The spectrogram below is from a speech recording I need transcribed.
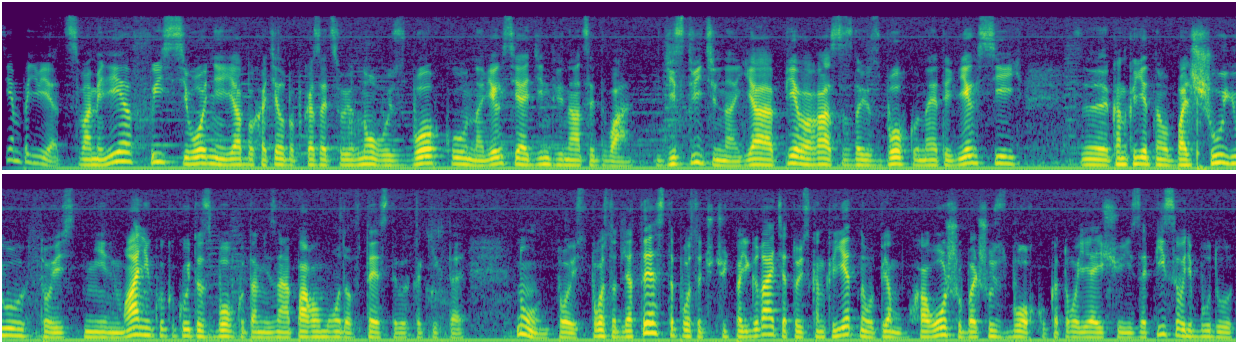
Всем привет, с вами Лев, и сегодня я бы хотел бы показать свою новую сборку на версии 1.12.2. Действительно, я первый раз создаю сборку на этой версии, э, конкретно большую, то есть не маленькую какую-то сборку, там, не знаю, пару модов тестовых каких-то, ну, то есть просто для теста, просто чуть-чуть поиграть, а то есть конкретно вот прям хорошую большую сборку, которую я еще и записывать буду,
